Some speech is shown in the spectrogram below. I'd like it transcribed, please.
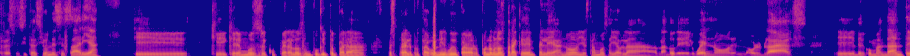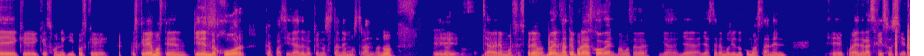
resucitación necesaria, eh, que queremos recuperarlos un poquito para, pues para el protagonismo y para, por lo menos para que den pelea, ¿no? Ya estamos ahí habla, hablando del bueno, del All Blacks, eh, del comandante, que, son equipos que pues creemos tienen, tienen mejor capacidad de lo que nos están demostrando, ¿no? Eh, ya veremos, esperemos. Bueno, la temporada es joven, vamos a ver, ya, ya, ya estaremos viendo cómo están en eh, por ahí de las 6 o 7.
